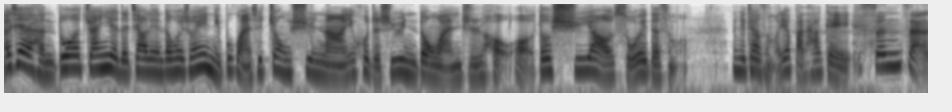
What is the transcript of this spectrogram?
而且很多专业的教练都会说：“哎，你不管是重训啊，又或者是运动完之后哦，都需要所谓的什么。”那个叫什么？要把它给伸展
